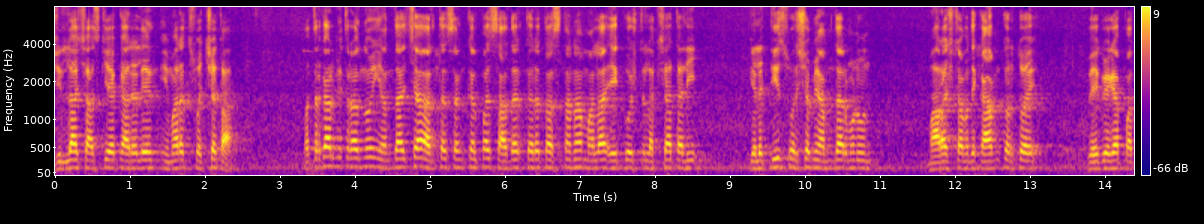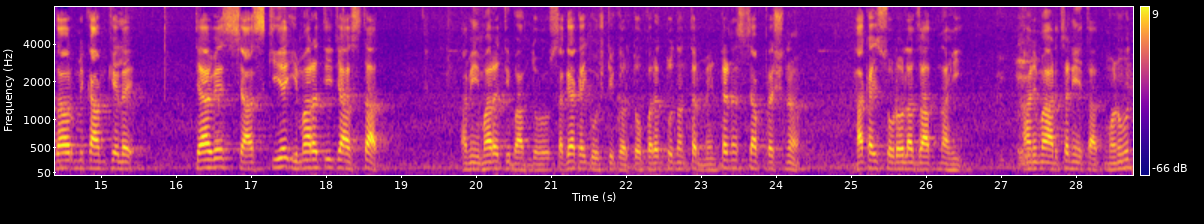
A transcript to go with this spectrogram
जिल्हा शासकीय कार्यालयीन इमारत स्वच्छता. पत्रकार मित्रांनो यंदाच्या अर्थसंकल्प सादर करत असताना मला एक गोष्ट लक्षात आली. गेले तीस वर्ष मी आमदार म्हणून महाराष्ट्रामध्ये काम करतो आहे वेगवेगळ्या पदावर मी काम केलं आहे त्यावेळेस शासकीय इमारती ज्या असतात आम्ही इमारती बांधतो सगळ्या काही गोष्टी करतो परंतु नंतर मेंटेनन्सचा प्रश्न हा काही सोडवला जात नाही आणि मग अडचणी येतात. म्हणून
